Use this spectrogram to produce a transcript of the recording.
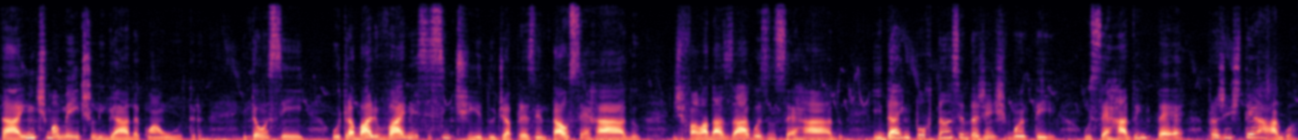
tá intimamente ligada com a outra. Então, assim, o trabalho vai nesse sentido, de apresentar o cerrado, de falar das águas do cerrado e da importância da gente manter o cerrado em pé para a gente ter água.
